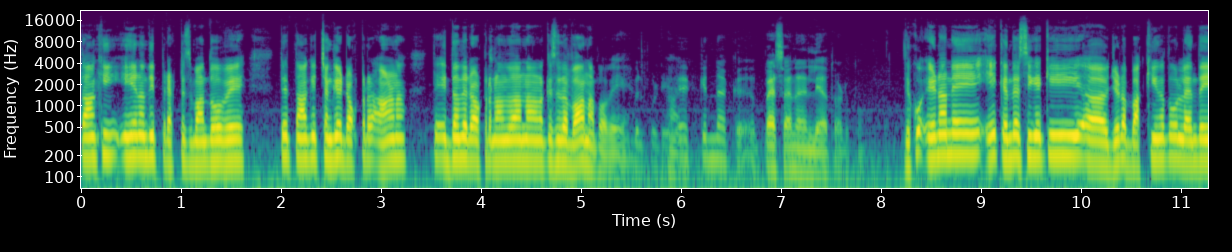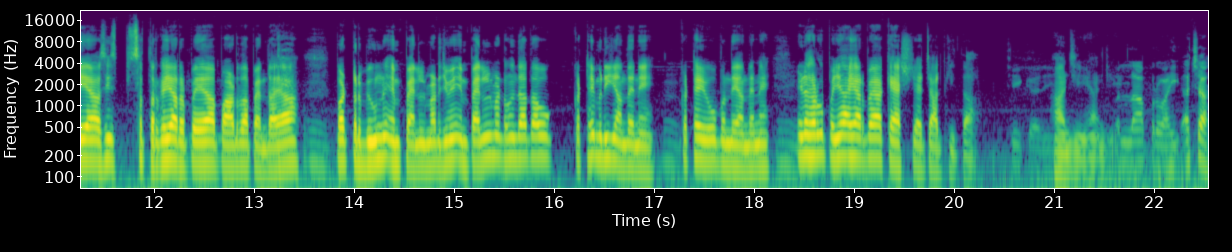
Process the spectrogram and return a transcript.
ਤਾਂ ਕਿ ਇਹ ਇਹਨਾਂ ਦੀ ਪ੍ਰੈਕਟਿਸ ਬੰਦ ਹੋਵੇ ਤੇ ਤਾਂ ਕਿ ਚੰਗੇ ਡਾਕਟਰ ਆਣ ਤੇ ਇਦਾਂ ਦੇ ਡਾਕਟਰਾਂ ਦਾ ਨਾਲ ਕਿਸੇ ਦਾ ਵਾਹ ਨਾ ਪਵੇ। ਬਿਲਕੁਲ ਕਿੰਨਾ ਕੁ ਪੈਸਾ ਇਹਨਾਂ ਨੇ ਲਿਆ ਤੁਹਾਡੇ ਤੋਂ? ਦੇਖੋ ਇਹਨਾਂ ਨੇ ਇਹ ਕਹਿੰਦੇ ਸੀਗੇ ਕਿ ਜਿਹੜਾ ਬਾਕੀਆਂ ਤੋਂ ਲੈਂਦੇ ਆ ਅਸੀਂ 70000 ਰੁਪਏ ਪਾੜ ਦਾ ਪੈਂਦਾ ਆ ਪਰ ਟ੍ਰਿਬਿਊਨ ਇੰਪੈਨਲਮੈਂਟ ਜਿਵੇਂ ਇੰਪੈਨਲਮੈਂਟ ਹੁੰਦਾ ਤਾਂ ਉਹ ਇਕੱਠੇ ਮਰੀ ਜਾਂਦੇ ਨੇ ਇਕੱਠੇ ਉਹ ਬੰਦੇ ਆਉਂਦੇ ਨੇ। ਇਹਨਾਂ ਸਾਡੇ ਕੋਲ 50000 ਰੁਪਏ ਕੈਸ਼ ਚਾਰਜ ਕੀਤਾ। ਠੀਕ ਹੈ ਜੀ। ਹਾਂਜੀ ਹਾਂਜੀ। ਲਾਪਰਵਾਹੀ। ਅੱਛਾ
